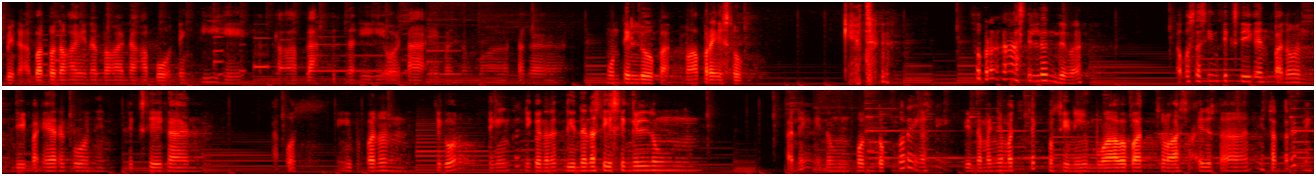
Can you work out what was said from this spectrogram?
binabato na kayo ng mga nakaboting ihi at naka-plastic na ihi or tae man ng mga taga Muntinlupa, mga preso. Kaya, sobrang hassle nun, di ba? Tapos as siksikan pa nun, hindi pa aircon, siksikan. Tapos yung iba pa nun, siguro, tingin ko, hindi ko na, hindi na nasisingil nung ano eh, nung conductor eh, kasi hindi naman niya ma-check kung sino yung bumababa at sumasakay doon sa, ano, sa tren eh.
